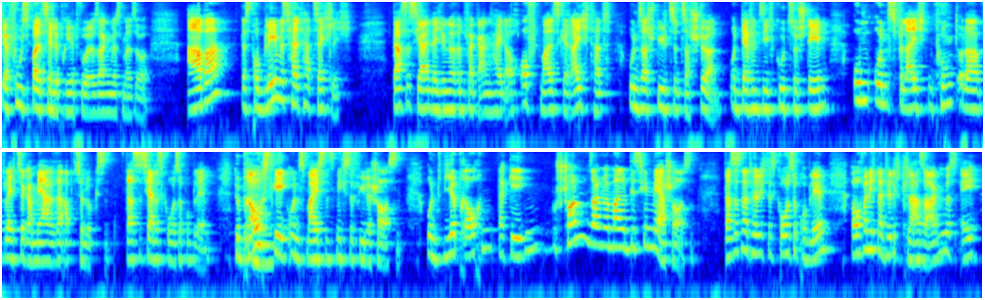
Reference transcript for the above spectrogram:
der Fußball zelebriert wurde, sagen wir es mal so. Aber das Problem ist halt tatsächlich, dass es ja in der jüngeren Vergangenheit auch oftmals gereicht hat, unser Spiel zu zerstören und defensiv gut zu stehen, um uns vielleicht einen Punkt oder vielleicht sogar mehrere abzuluxen. Das ist ja das große Problem. Du brauchst gegen uns meistens nicht so viele Chancen. Und wir brauchen dagegen schon, sagen wir mal, ein bisschen mehr Chancen. Das ist natürlich das große Problem. Auch wenn ich natürlich klar sagen muss, ey,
